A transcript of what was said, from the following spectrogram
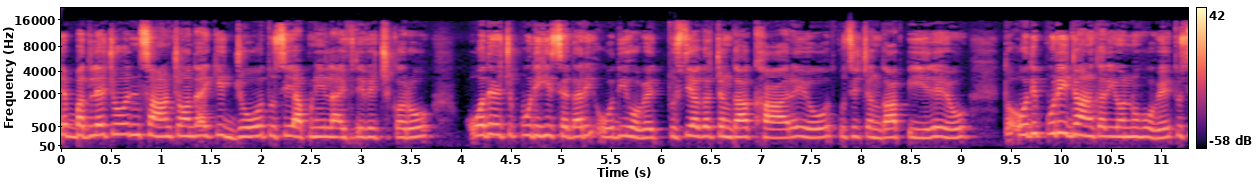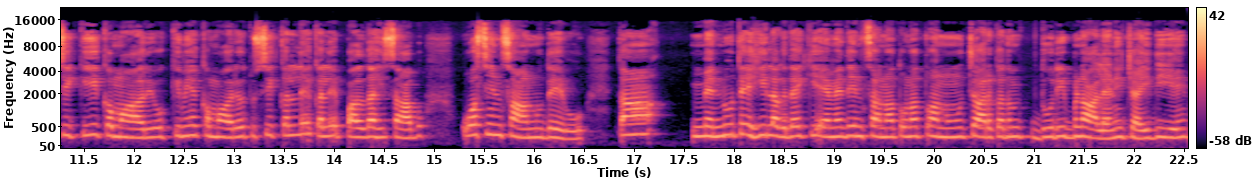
ਤੇ ਬਦਲੇ 'ਚ ਉਹ ਇਨਸਾਨ ਚਾਹੁੰਦਾ ਹੈ ਕਿ ਜੋ ਤੁਸੀਂ ਆਪਣੀ ਲਾਈਫ ਦੇ ਵਿੱਚ ਕਰੋ, ਉਹਦੇ ਵਿੱਚ ਪੂਰੀ ਹਿੱਸੇਦਾਰੀ ਉਹਦੀ ਹੋਵੇ। ਤੁਸੀਂ ਅਗਰ ਚੰਗਾ ਖਾ ਰਹੇ ਹੋ, ਤੁਸੀਂ ਚੰਗਾ ਪੀ ਰਹੇ ਹੋ, ਤਾਂ ਉਹਦੀ ਪੂਰੀ ਜਾਣਕਾਰੀ ਉਹਨੂੰ ਹੋਵੇ। ਤੁਸੀਂ ਕੀ ਕਮਾ ਰਹੇ ਹੋ, ਕਿਵੇਂ ਕਮਾ ਰਹੇ ਹੋ, ਤੁਸੀਂ ਇਕੱਲੇ ਇਕੱਲੇ ਪਲ ਦਾ ਹਿਸਾਬ ਉਸ ਇਨਸਾਨ ਨੂੰ ਦੇਵੋ। ਤਾਂ ਮੈਨੂੰ ਤੇ ਇਹੀ ਲੱਗਦਾ ਕਿ ਐਵੇਂ ਦੇ ਇਨਸਾਨਾਂ ਤੋਂ ਨਾ ਤੁਹਾਨੂੰ ਚਾਰ ਕਦਮ ਦੂਰੀ ਬਣਾ ਲੈਣੀ ਚਾਹੀਦੀ ਏ।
